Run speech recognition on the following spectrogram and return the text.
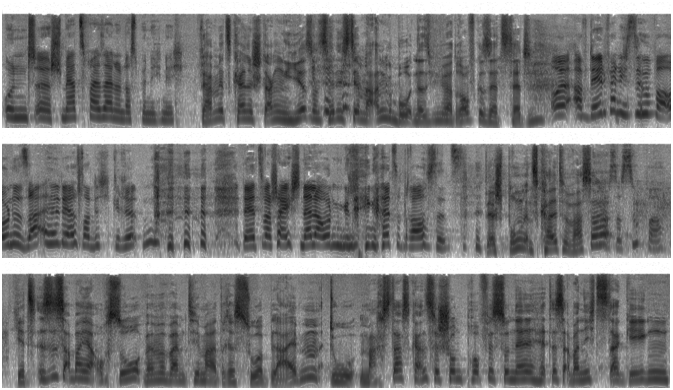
und äh, schmerzfrei sein und das bin ich nicht. Wir haben jetzt keine Stangen hier, sonst hätte ich es dir mal angeboten, dass ich mich mal draufgesetzt hätte. Und auf den fände ich super. Ohne Sattel, der ist noch nicht geritten. der hätte wahrscheinlich schneller unten gelegen, als du drauf sitzt. Der Sprung ins kalte Wasser. Das ist super. Jetzt ist es aber ja auch so, wenn wir beim Thema Dressur bleiben, du machst das Ganze schon professionell, hättest aber nichts dagegen,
